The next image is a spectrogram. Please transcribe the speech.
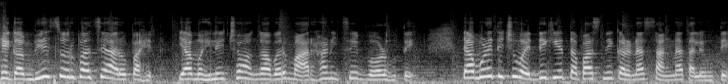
हे गंभीर स्वरूपाचे आरोप आहेत. या महिलेच्या अंगावर मारहाणीचे वळ होते. त्यामुळे तिची वैद्यकीय तपासणी करण्यास सांगण्यात आले होते.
